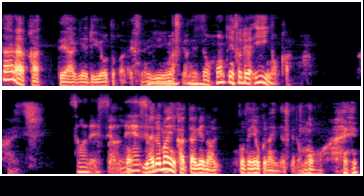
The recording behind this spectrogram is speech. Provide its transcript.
たら買ってあげるよとかですね、言いますよね。でも本当にそれがいいのか。はい。そうですよね。やる前に買ってあげるのは当然良くないんですけども、はい。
